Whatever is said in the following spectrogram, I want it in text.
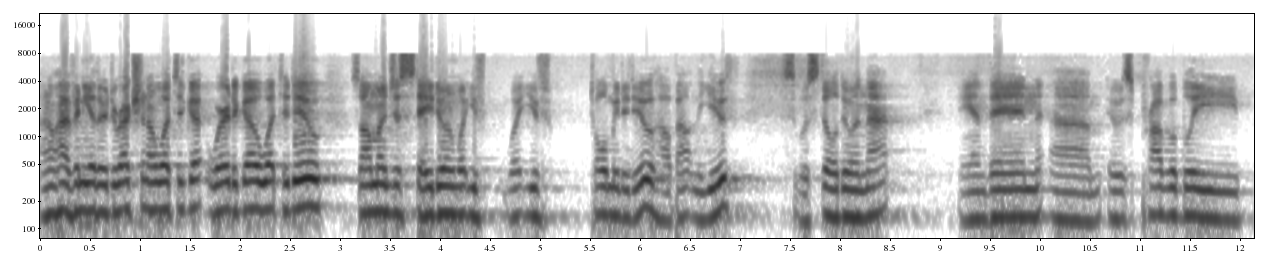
I don't have any other direction on what to go, where to go, what to do. So I'm going to just stay doing what you've, what you've told me to do, help out in the youth. So was still doing that. And then um, it was probably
